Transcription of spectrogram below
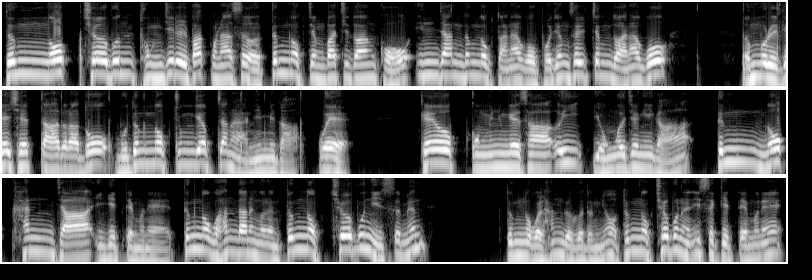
등록 처분 통지를 받고 나서 등록증 받지도 않고 인장 등록도 안 하고 보정 설정도 안 하고 업무를 개시했다 하더라도 무등록 중개업자는 아닙니다. 왜? 개업 공인중개사의 용어 정의가 등록한 자이기 때문에 등록을 한다는 것은 등록 처분이 있으면 등록을 한 거거든요. 등록 처분은 있었기 때문에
